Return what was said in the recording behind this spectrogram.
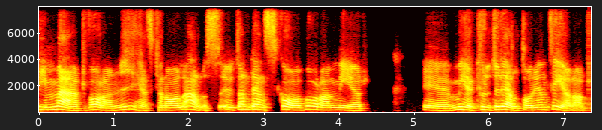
primärt vara en nyhetskanal alls, utan den ska vara mer, eh, mer kulturellt orienterad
